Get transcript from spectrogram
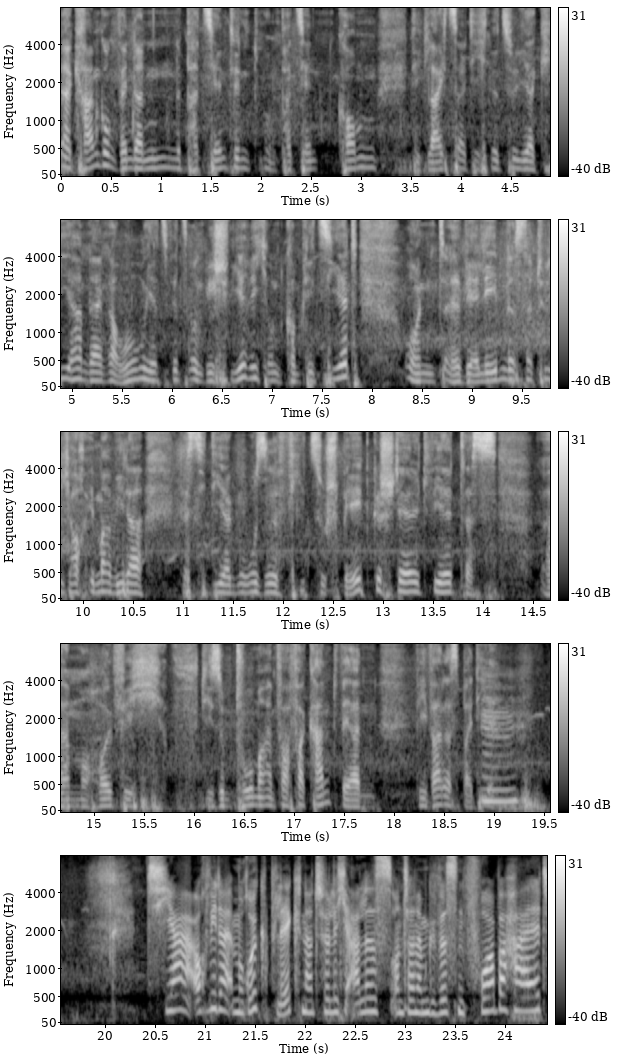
Erkrankung, wenn dann eine Patientin und Patienten kommen, die gleichzeitig eine Zöliakie haben, dann oh, jetzt wird es irgendwie schwierig und kompliziert. Und äh, wir erleben das natürlich auch immer wieder, dass die Diagnose viel zu spät gestellt wird, dass ähm, häufig die Symptome einfach verkannt werden. Wie war das bei dir? Mhm. Tja, auch wieder im Rückblick natürlich alles unter einem gewissen Vorbehalt.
